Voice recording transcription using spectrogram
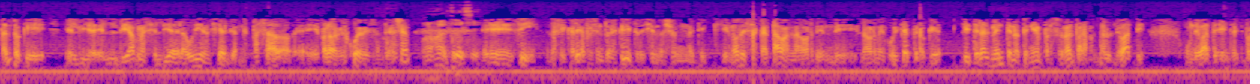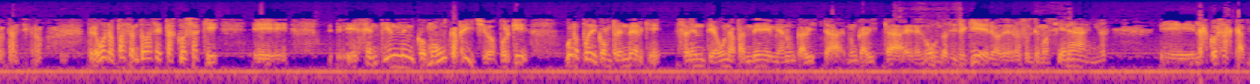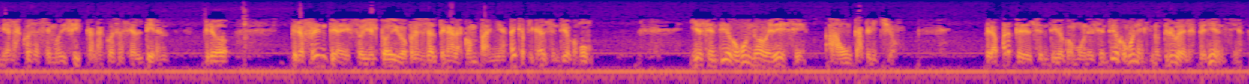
Tanto que el, el viernes, el día de la audiencia, el viernes pasado, eh, perdón, el jueves, antes de ayer, Ajá, el 13. Eh, sí, la fiscalía presentó un escrito diciendo yo, que, que, no desacataban la orden de la orden judicial, pero que literalmente no tenían personal para mandar un debate, un debate de esta importancia, ¿no? Pero bueno, pasan todas estas cosas que eh, eh, se entienden como un capricho, porque uno puede comprender que frente a una pandemia nunca vista, nunca vista en el mundo, si se quiere, de los últimos 100 años, eh, las cosas cambian, las cosas se modifican, las cosas se alteran. Pero, pero frente a eso, y el Código Procesal Penal acompaña, hay que aplicar el sentido común. Y el sentido común no obedece a un capricho, pero aparte del sentido común, el sentido común es nutrirlo de la experiencia.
